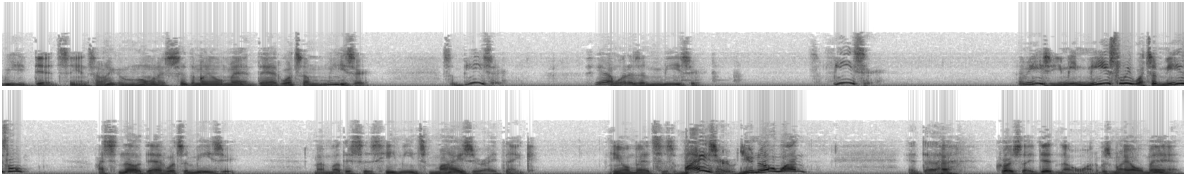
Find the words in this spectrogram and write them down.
Really did, see. And so I go home and I said to my old man, Dad, what's a measer? It's a measer. Yeah, what is a measer? It's a measer. A measly? You mean measly? What's a measle? I said, no, Dad, what's a measer? My mother says, he means miser, I think. The old man says, miser? Do you know one? And, uh, of course I did know one. It was my old man.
